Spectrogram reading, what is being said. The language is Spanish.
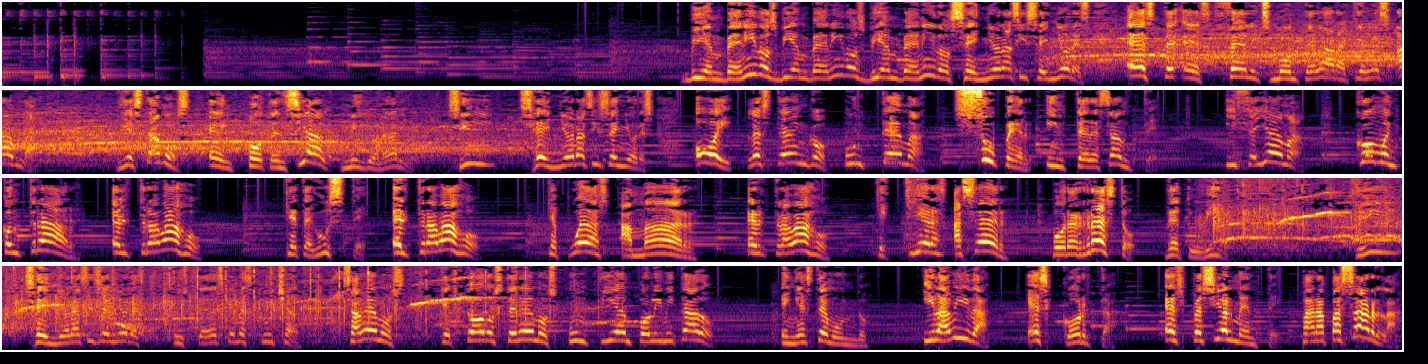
Bienvenidos, bienvenidos, bienvenidos, señoras y señores. Este es Félix Montelara quien les habla. Y estamos en Potencial Millonario. Sí, señoras y señores, hoy les tengo un tema súper interesante y se llama ¿Cómo encontrar el trabajo que te guste? El trabajo que puedas amar. El trabajo que quieras hacer por el resto de tu vida. Sí, señoras y señores, ustedes que me escuchan, sabemos que todos tenemos un tiempo limitado en este mundo y la vida es corta, especialmente para pasarla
